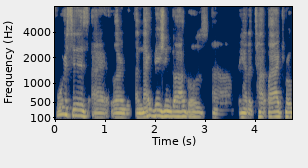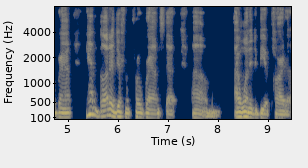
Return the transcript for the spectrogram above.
forces. I learned a night vision goggles. Um, they had a top eye program. They had a lot of different programs that um, I wanted to be a part of.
